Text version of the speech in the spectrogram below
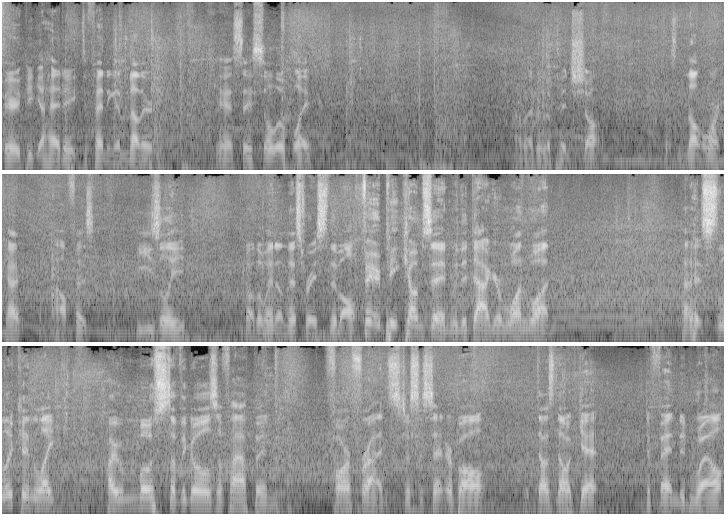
Fairy Peak a headache defending another KSA solo play. Ahmed with a pinch shot. Does not work out. Alpha is easily got the win on this race to the ball. Fairy Peak comes in with the dagger, 1-1. And it's looking like how most of the goals have happened for France. Just a centre ball that does not get defended well,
